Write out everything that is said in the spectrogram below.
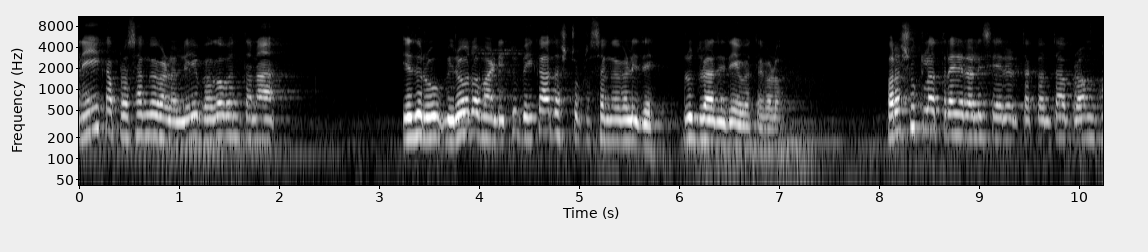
ಅನೇಕ ಪ್ರಸಂಗಗಳಲ್ಲಿ ಭಗವಂತನ ಎದುರು ವಿರೋಧ ಮಾಡಿದ್ದು ಬೇಕಾದಷ್ಟು ಪ್ರಸಂಗಗಳಿದೆ, ರುದ್ರಾದಿ ದೇವತೆಗಳು. ಪರಶುಕ್ಲತ್ರಯರಲ್ಲಿ ಸೇರಿರ್ತಕ್ಕಂಥ ಬ್ರಹ್ಮ,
